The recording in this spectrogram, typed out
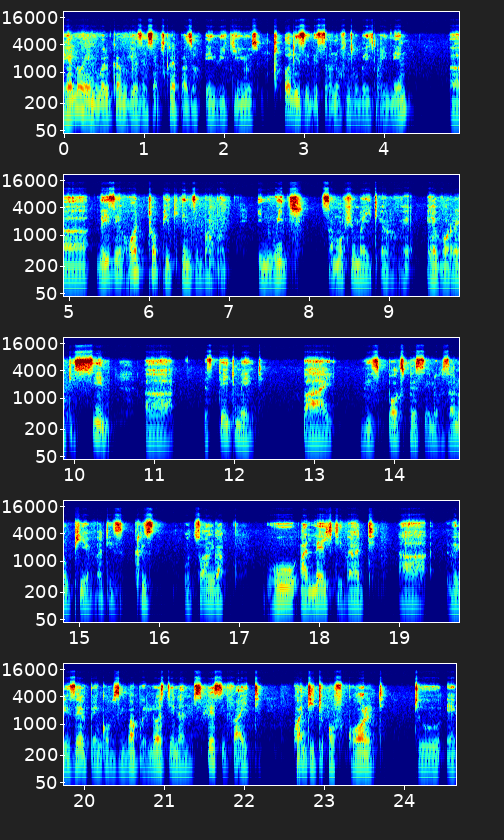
Hello and welcome viewers and subscribers of AVG News. Always the son of Ngobe is my name. Uh, there is a hot topic in Zimbabwe in which some of you might have, already seen uh, a statement by the spokesperson of ZANU PF, that is Chris Mutsvangwa, who alleged that uh, the Reserve Bank of Zimbabwe lost an unspecified quantity of gold to a,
